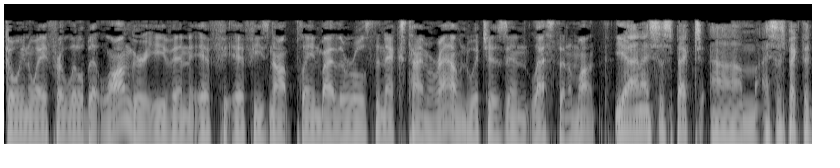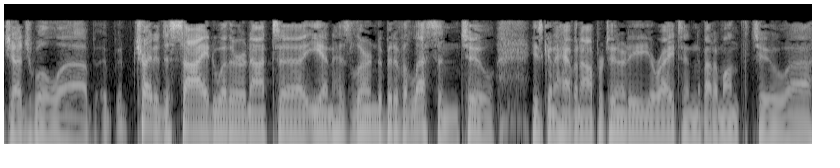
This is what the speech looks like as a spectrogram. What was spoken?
going away for a little bit longer, even if if he's not playing by the rules the next time around, which is in less than a month. Yeah, and I suspect um, I suspect the judge will uh, try to decide whether or not uh, Ian has learned a bit of a lesson too. He's going to have an opportunity, you're right, in about a month to uh,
